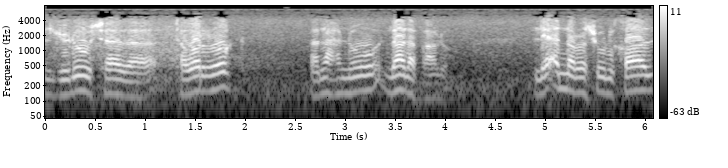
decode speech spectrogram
الجلوس هذا تورك فنحن لا نفعله. لأن الرسول قال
